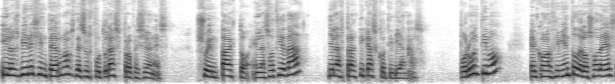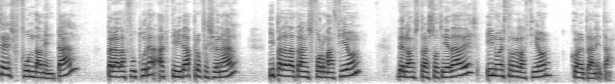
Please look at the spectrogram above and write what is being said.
y los bienes internos de sus futuras profesiones, su impacto en la sociedad y en las prácticas cotidianas. Por último, el conocimiento de los ODS es fundamental para la futura actividad profesional y para la transformación de nuestras sociedades y nuestra relación con el planeta.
